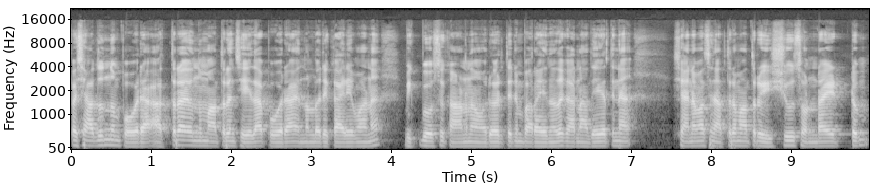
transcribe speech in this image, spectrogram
പക്ഷെ അതൊന്നും പോരാ. അത്ര ഒന്നും മാത്രം ചെയ്താൽ പോരാ എന്നുള്ളൊരു കാര്യമാണ് ബിഗ് ബോസ് കാണുന്ന ഓരോരുത്തരും പറയുന്നത്. കാരണം അദ്ദേഹത്തിന് ഷാനവാസിന് അത്രമാത്രം ഇഷ്യൂസ് ഉണ്ടായിട്ടും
